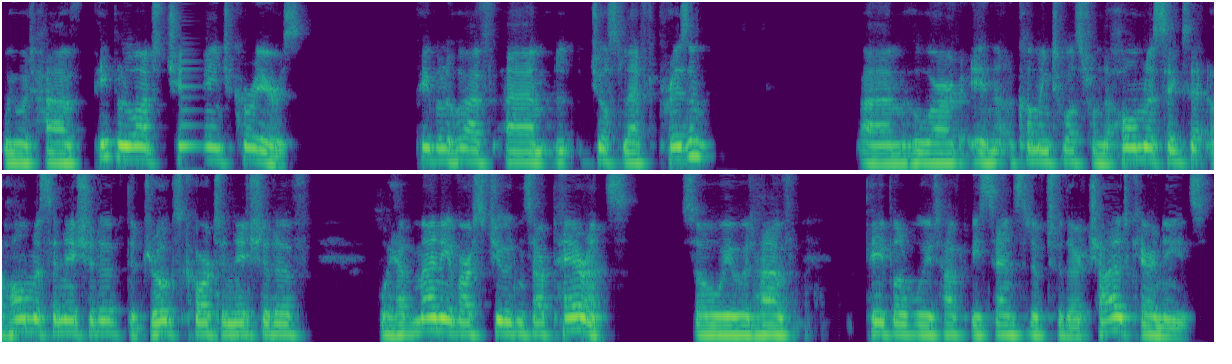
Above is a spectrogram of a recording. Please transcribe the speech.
we would have people who want to change careers, people who have um, just left prison, um, who are in coming to us from the homeless homeless initiative, the drugs court initiative. We have many of our students are parents, so we would have people we'd have to be sensitive to their childcare needs.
